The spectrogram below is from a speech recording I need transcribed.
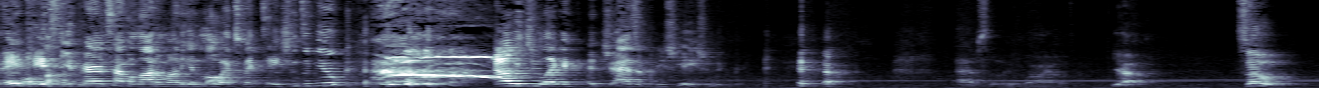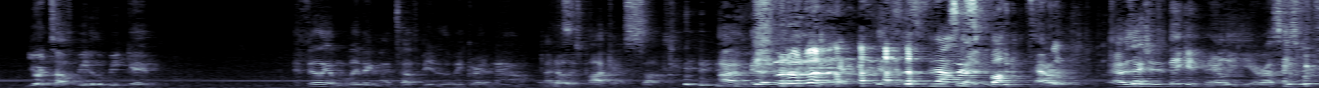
Hey kids, do your parents have a lot of money and low expectations of you? How would you like a, a jazz appreciation degree? Absolutely wild. Yeah. So, your tough beat of the week, Gabe? I feel like I'm living my tough beat of the week right now. I know this podcast sucks. I, this is not this is fucking terrible. I was actually. They can barely hear us because we're,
